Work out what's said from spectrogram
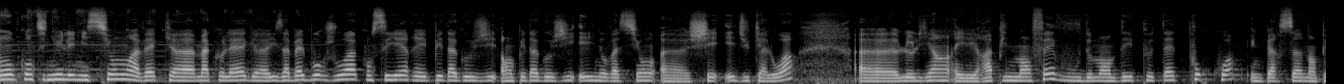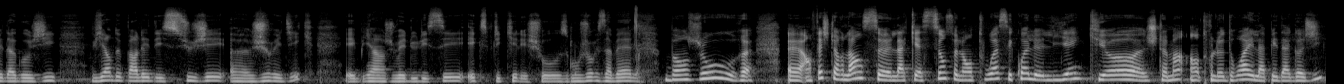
On continue l'émission avec euh, ma collègue euh, Isabelle Bourgeois, conseillère en pédagogie et innovation euh, chez Éducalois. le lien est rapidement fait. Vous vous demandez peut-être pourquoi une personne en pédagogie vient de parler des sujets juridiques. Eh bien, je vais lui laisser expliquer les choses. Bonjour Isabelle. Bonjour. en fait, je te relance la question. Selon toi, c'est quoi le lien qu'il y a justement entre le droit et la pédagogie?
